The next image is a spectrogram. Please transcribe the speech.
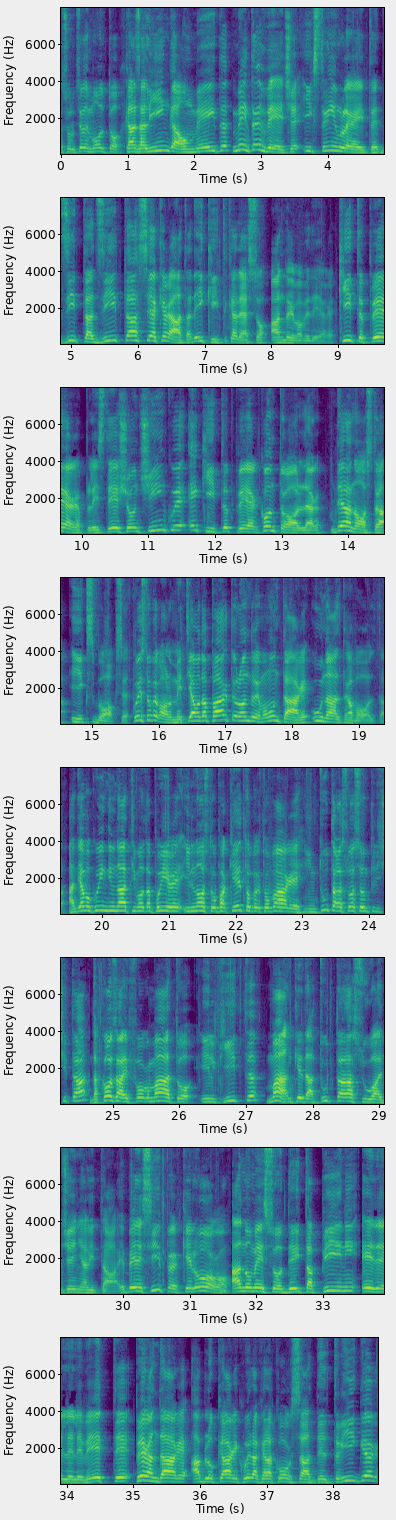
soluzione molto casalinga, homemade, mentre invece Extreme Rate zitta zitta si è creata dei kit che adesso andremo a vedere. Kit per PlayStation 5 e kit per controller della nostra Xbox. Questo però lo mettiamo da parte e lo andremo a montare fare un'altra volta. Andiamo quindi un attimo ad aprire il nostro pacchetto per trovare in tutta la sua semplicità da cosa è formato il kit, ma anche da tutta la sua genialità. Ebbene sì, perché loro hanno messo dei tappini e delle levette per andare a bloccare quella che è la corsa del trigger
